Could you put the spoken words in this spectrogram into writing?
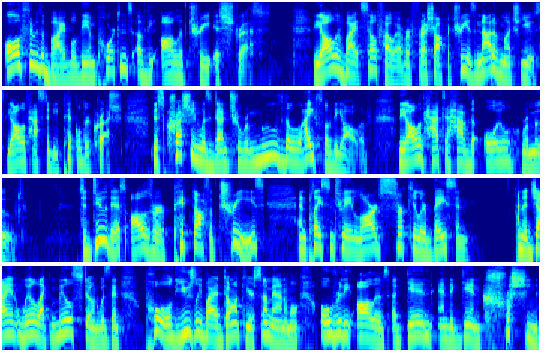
All through the Bible, the importance of the olive tree is stressed. The olive by itself, however, fresh off a tree, is not of much use. The olive has to be pickled or crushed. This crushing was done to remove the life of the olive. The olive had to have the oil removed. To do this, olives were picked off of trees and placed into a large circular basin. And a giant wheel like millstone was then pulled, usually by a donkey or some animal, over the olives again and again, crushing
